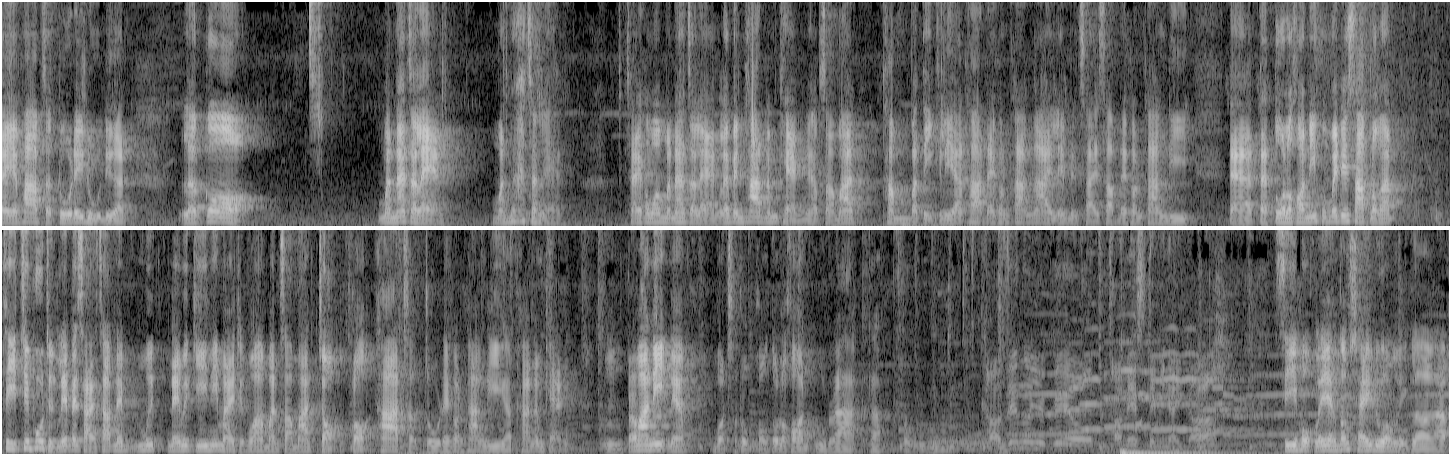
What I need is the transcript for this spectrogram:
กายภาพศัตรูได้ดุเดือด แล้วก็ มันน่าจะแรง มันน่าจะแรง ใช้คำว่ามันน่าจะแรงและเป็นธาตุน้ำแข็งนะครับ สามารถทำปฏิกิริยาธาตุได้ค่อนข้างง่าย เล่นเป็นสายซับได้ค่อนข้างดี แต่แต่ตัวละครนี้คงไม่ได้ซับหรอกครับ ที่ที่พูดถึงเล่นเป็นสายซับในมือในเมื่อกี้นี่หมายถึงว่ามันสามารถเจาะเกราะธาตุศัตรูได้ค่อนข้างดีครับธาตุน้ำแข็งอืมประมาณนี้เนี่ยครับบทสรุปของตัวละครอูราครับผม 風の行方を試してみないか C6 แล้วยังต้องใช้ดวงอีกเหรอครับ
